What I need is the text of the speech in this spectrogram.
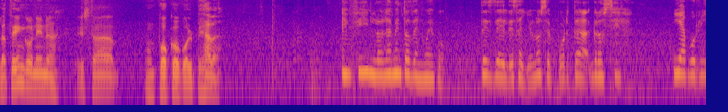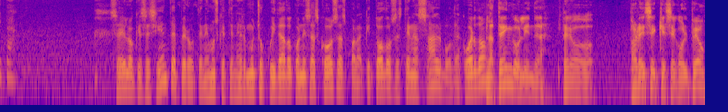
La tengo, nena. Está un poco golpeada. En fin, lo lamento de nuevo. Desde el desayuno se porta grosera. Y aburrida. Sé lo que se siente, pero tenemos que tener mucho cuidado con esas cosas para que todos estén a salvo, ¿de acuerdo? La tengo, Linda, pero parece que se golpeó.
